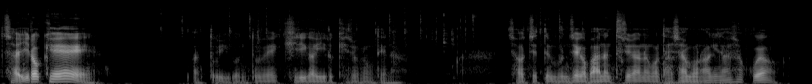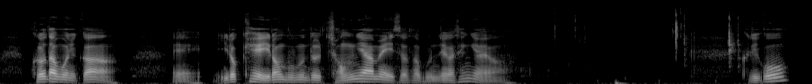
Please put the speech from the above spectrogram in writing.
자, 이렇게 아, 또 이건 또 왜 길이가 이렇게 적용되나? 자, 어쨌든 문제가 많은 툴이라는 걸 다시 한번 확인하셨고요. 그러다 보니까 예, 이렇게 이런 부분들 정리함에 있어서 문제가 생겨요. 그리고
